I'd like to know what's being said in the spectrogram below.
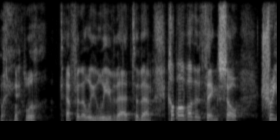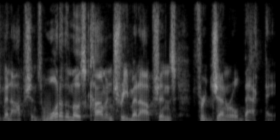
we'll definitely leave that to them. A couple of other things. So, treatment options. What are the most common treatment options for general back pain?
